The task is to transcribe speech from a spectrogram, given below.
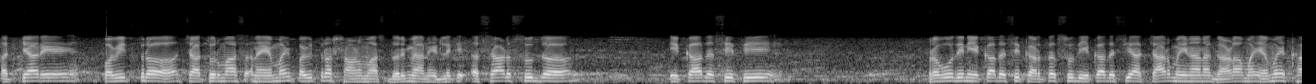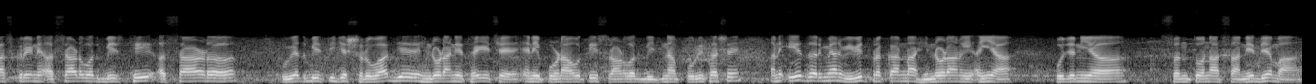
અત્યારે પવિત્ર ચાતુર્માસ અને એમાંય પવિત્ર શ્રાવણ માસ દરમિયાન એટલે કે અષાઢ સુદ એકાદશીથી પ્રબોધિની એકાદશી, કારતક સુધી એકાદશી આ ચાર મહિનાના ગાળામાં એમાંય ખાસ કરીને અષાઢ વદ બીજથી અષાઢ વેદ બીજથી જે શરૂઆત જે હિંડોળાની થઈ છે, એની પૂર્ણાહુતિ શ્રાવણવદ બીજના પૂરી થશે અને એ દરમિયાન વિવિધ પ્રકારના હિંડોળાની અહીંયા પૂજનીય સંતોના સાનિધ્યમાં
